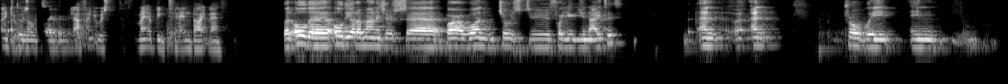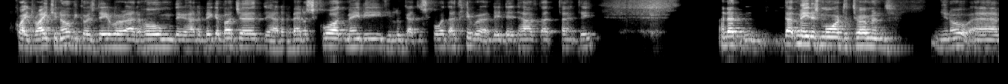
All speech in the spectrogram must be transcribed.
I, think I don't was, exactly. Yeah, I think it was, might have been 10 back then. But all the all the other managers, uh, bar one, chose to for you United, and and probably in quite right, you know, because they were at home, they had a bigger budget, they had a better squad. Maybe if you look at the squad that they were, they did have that day, and that that made us more determined, you know. Um,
